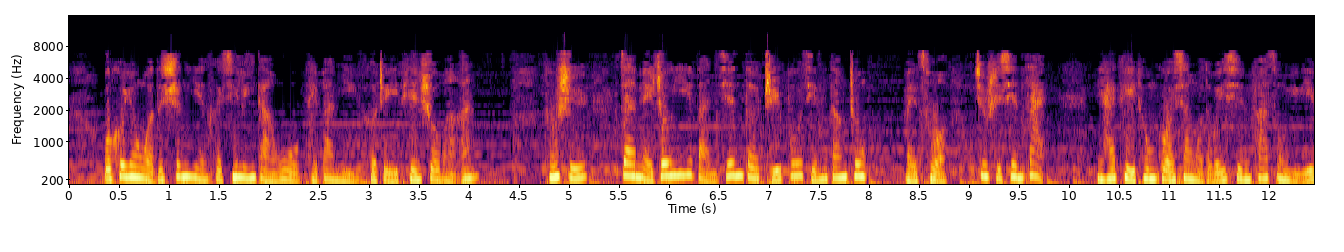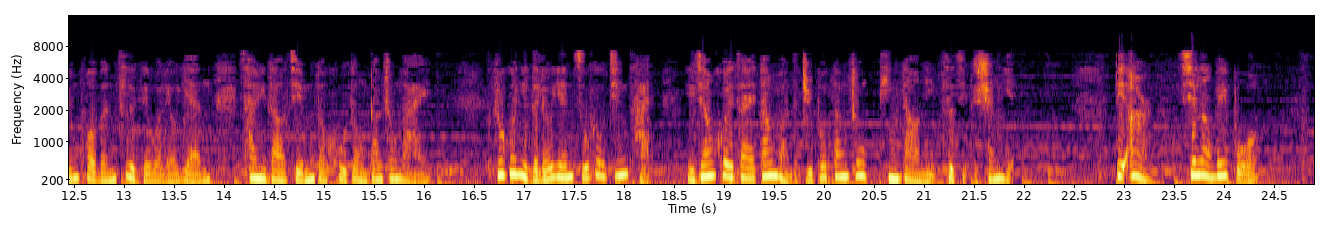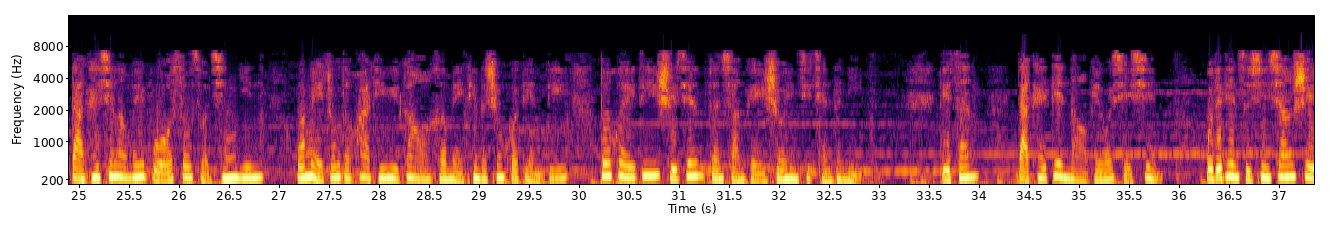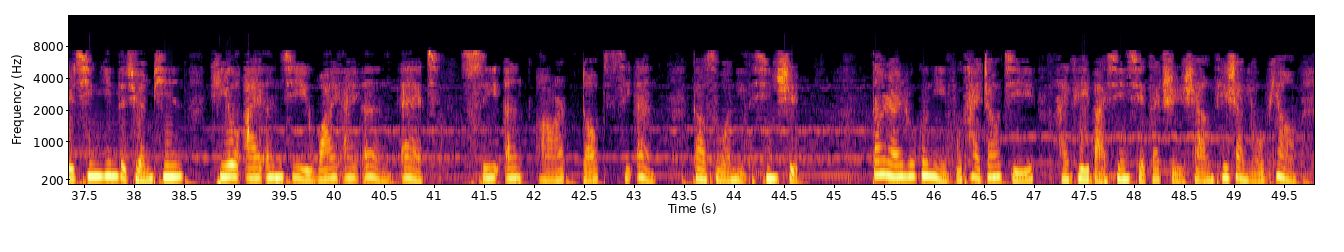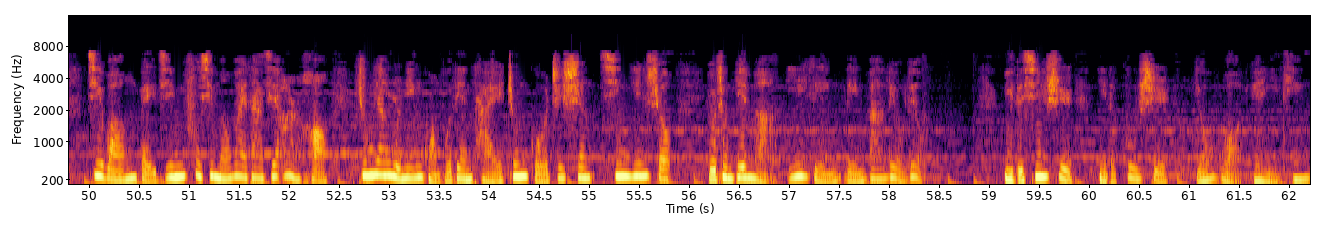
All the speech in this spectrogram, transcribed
我会用我的声音和心灵感悟陪伴你和这一天说晚安。同时，在每周一晚间的直播节目当中，没错，就是现在，你还可以通过向我的微信发送语音或文字给我留言，参与到节目的互动当中来。如果你的留言足够精彩，你将会在当晚的直播当中听到你自己的声音。第二，新浪微博。打开新浪微博，搜索“清音”，我每周的话题预告和每天的生活点滴都会第一时间分享给收音机前的你。第三，打开电脑给我写信，我的电子信箱是清音的全拼 q i n g y i n at c n r dot c n，告诉我你的心事。当然，如果你不太着急，还可以把信写在纸上，贴上邮票，寄往北京复兴门外大街二号中央人民广播电台中国之声新音收，邮政编码一零零八六六。你的心事，你的故事，有我愿意听。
